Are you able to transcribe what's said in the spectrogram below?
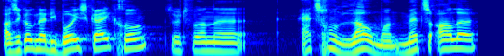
Als ik ook naar die boys kijk, gewoon, een soort van, het is gewoon lauw, man. Met z'n allen.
